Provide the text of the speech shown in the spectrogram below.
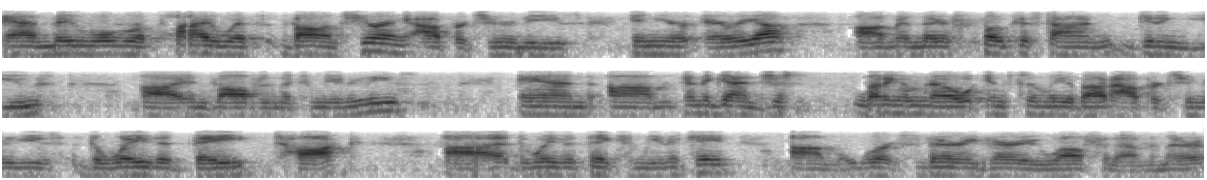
and they will reply with volunteering opportunities in your area um, and they're focused on getting youth uh, involved in the communities. And, um, and again, just letting them know instantly about opportunities, the way that they talk, uh, the way that they communicate um, works very, very well for them, and they're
